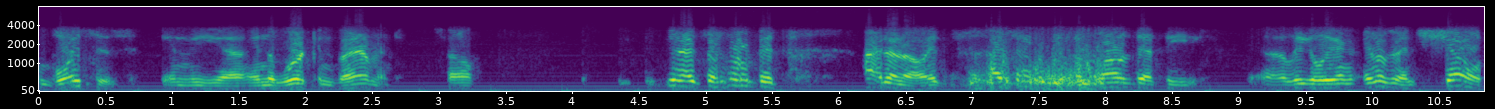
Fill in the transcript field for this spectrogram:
voices in the uh, in the work environment. So, you know, it's a little bit. I don't know. It, I think the love that the uh, legal immigrants show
